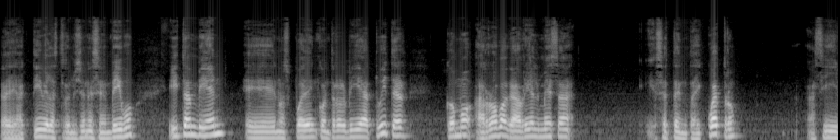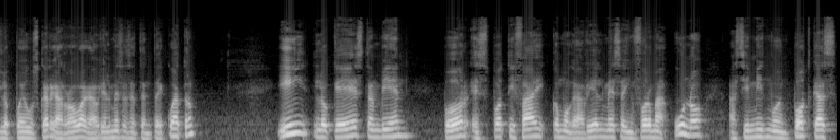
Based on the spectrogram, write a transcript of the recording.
active las transmisiones en vivo. Y también nos puede encontrar vía Twitter como arroba Gabriel Mesa 74. Así lo puede buscar, arroba Gabriel Mesa 74. Y lo que es también por Spotify como Gabriel Mesa Informa 1, asimismo en podcast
